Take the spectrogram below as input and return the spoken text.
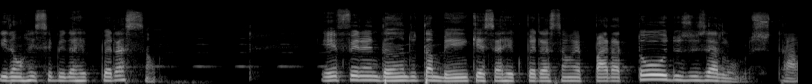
irão receber da recuperação. Referendando também que essa recuperação é para todos os alunos, tá?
